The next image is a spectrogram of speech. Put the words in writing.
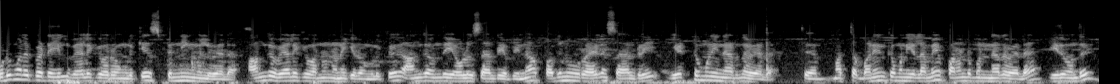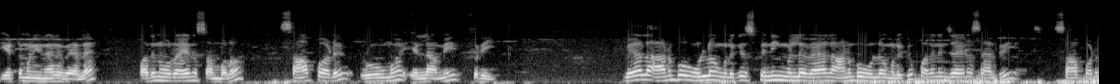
உடுமலைப்பேட்டையில் வேலைக்கு வரவங்களுக்கு ஸ்பின்னிங் மில் வேலை. அங்கே வேலைக்கு வரணும்னு நினைக்கிறவங்களுக்கு அங்கே வந்து எவ்வளோ சேல்ரி அப்படின்னா பதினோராயிரம் சேல்ரி எட்டு மணி நேரம் தான் வேலை. மற்ற பனியன் கம்பெனி எல்லாமே பன்னெண்டு மணி நேரம் வேலை. இது வந்து எட்டு மணி நேரம் வேலை. பதினோராயிரம் சம்பளம் சாப்பாடு ரூமு எல்லாமே ஃப்ரீ வேலை அனுபவம் உள்ளவங்களுக்கு ஸ்பின்னிங் மில்லில் வேலை அனுபவம் உள்ளவங்களுக்கு பதினஞ்சாயிரம் சேல்ரி சாப்பாடு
